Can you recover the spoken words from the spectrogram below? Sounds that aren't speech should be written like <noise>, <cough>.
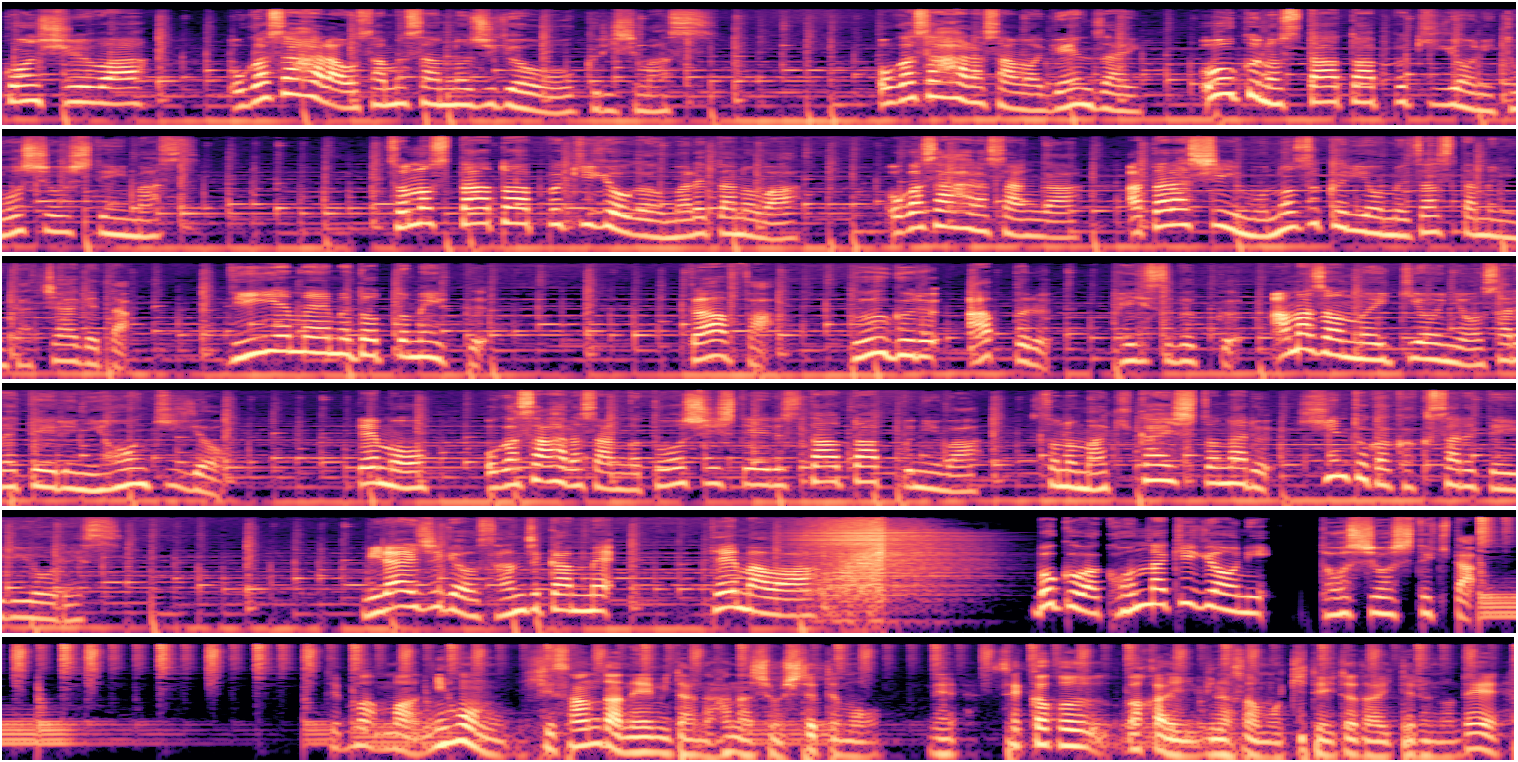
今週は小笠原治さんの授業をお送りします。小笠原さんは現在多くのスタートアップ企業に投資をしています。そのスタートアップ企業が生まれたのは小笠原さんが新しいものづくりを目指すために立ち上げた DMM.Make GAFA、Google、Apple、Facebook、Amazon の勢いに押されている日本企業。でも小笠原さんが投資しているスタートアップにはその巻き返しとなるヒントが隠されているようです。未来授業3時間目。テーマは僕はこんな企業に投資をしてきた。でまあまあ日本悲惨だねみたいな話をしてても、ね、せっかく若い皆さんも来ていただいてるので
